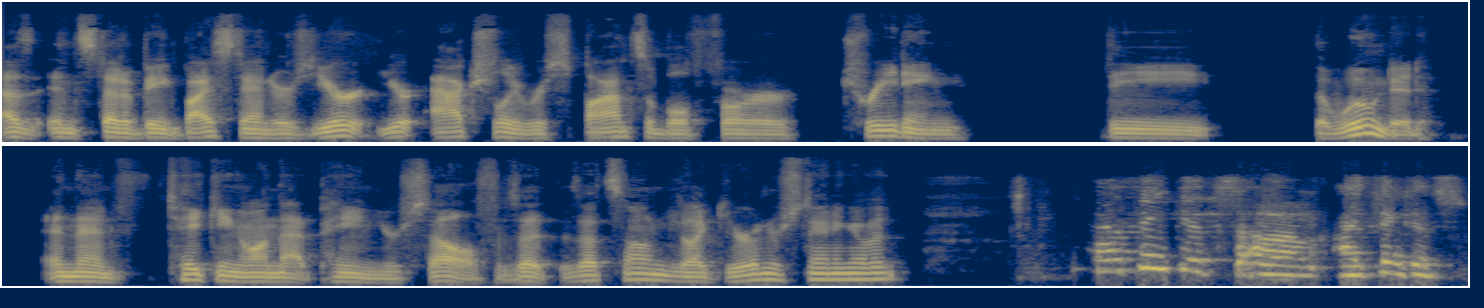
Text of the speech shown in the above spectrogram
as instead of being bystanders you're you're actually responsible for treating the the wounded and then taking on that pain yourself is that does that sound like your understanding of it I think it's um, I think it's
